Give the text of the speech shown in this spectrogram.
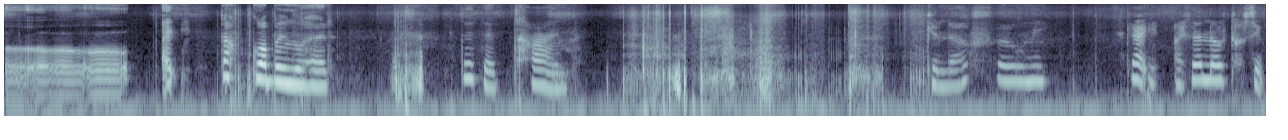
Uh, I, stop grabbing your head. This is time. Can you follow me? Okay, I said no touching.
